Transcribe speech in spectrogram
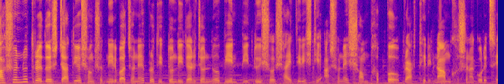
আসন্ন ত্রয়োদশ জাতীয় সংসদ নির্বাচনে প্রতিদ্বন্দ্বিতার জন্য বিএনপি দুইশো সাঁত্রিশটি আসনে সম্ভাব্য প্রার্থীর নাম ঘোষণা করেছে।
